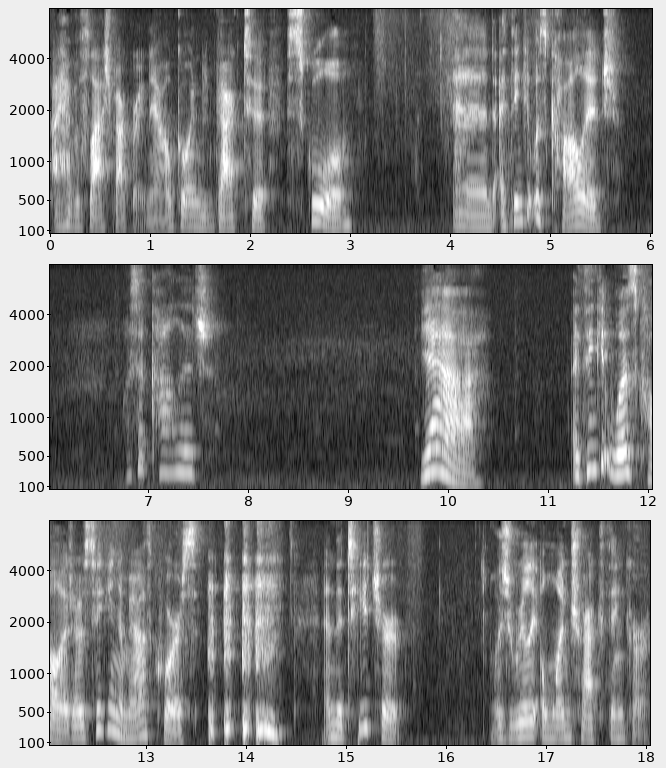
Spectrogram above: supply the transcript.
i have a flashback right now going back to school. And i think it was college. Was it college? Yeah I think it was college. I was taking a math course, and the teacher was really a one track thinker.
